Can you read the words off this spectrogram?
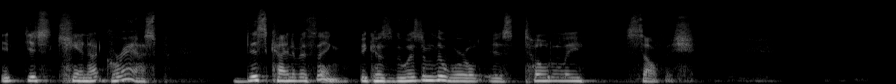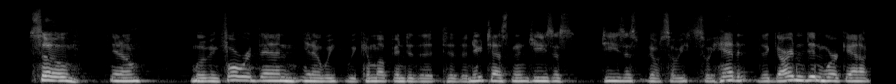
it just cannot grasp this kind of a thing because the wisdom of the world is totally selfish. So, you know, moving forward then, you know, we, we come up into the to the New Testament, Jesus, Jesus, so he so he had the garden didn't work out,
